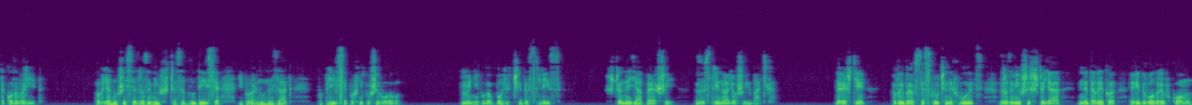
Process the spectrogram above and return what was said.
та коло воріт. Оглянувшись, зрозумів, що заблудився, і повернув назад, поплівся, похнюпивши голову. Мені було боляче до сліз, що не я перший зустріну Альошу і батька. Нарешті вибрався з кручених вулиць, зрозумівши, що я недалеко від Волревкому.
